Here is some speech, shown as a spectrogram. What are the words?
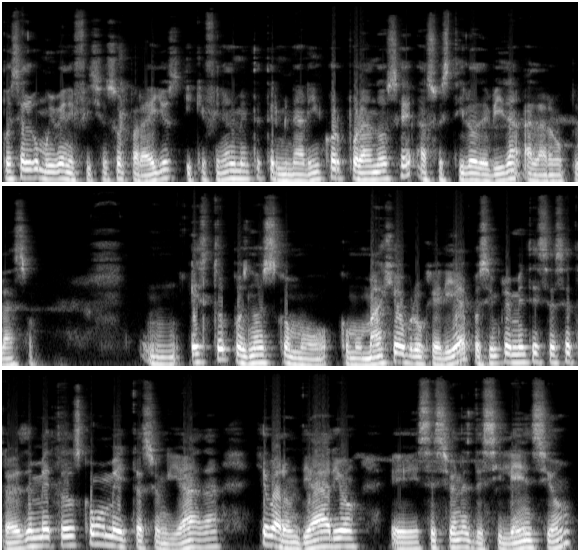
pues algo muy beneficioso para ellos y que finalmente terminará incorporándose a su estilo de vida a largo plazo. Mm, esto pues no es como, como magia o brujería, pues simplemente se hace a través de métodos como meditación guiada, llevar un diario, eh, sesiones de silencio,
